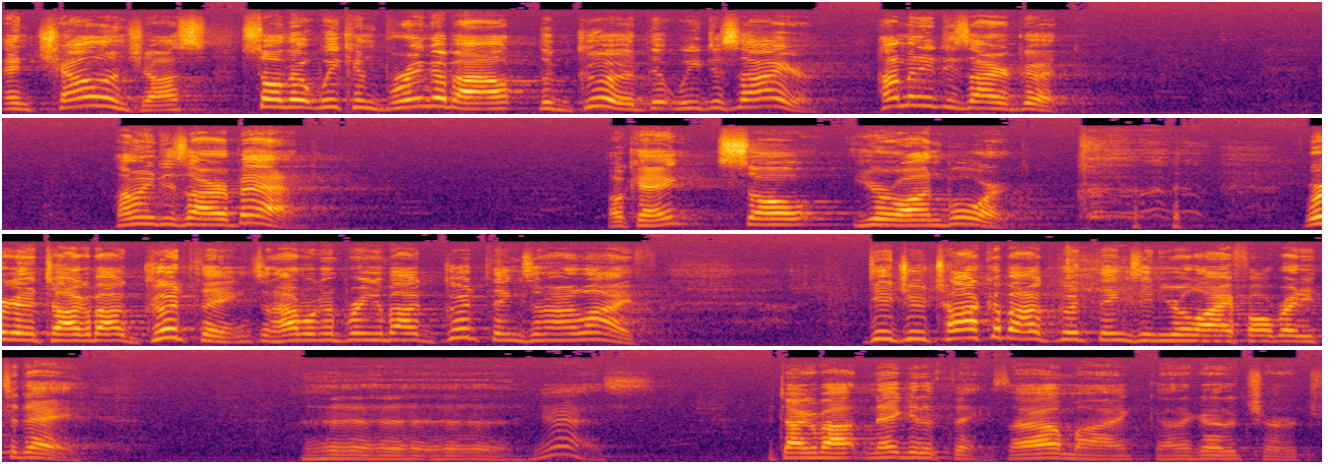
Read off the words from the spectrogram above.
and challenge us so that we can bring about the good that we desire. How many desire good? How many desire bad? Okay, so you're on board. we're going to talk about good things and how we're going to bring about good things in our life. Did you talk about good things in your life already today? Uh, yes. Talk about negative things. Oh my, gotta go to church.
